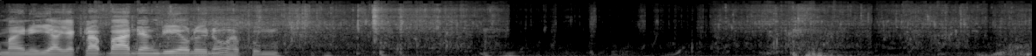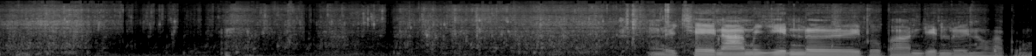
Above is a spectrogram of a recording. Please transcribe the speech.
ใหม่ๆนี่อยากจะกลับบ้านอย่างเดียวเลยเนาะครับผมเลยแช่น้ำนี่เย็นเลยปูบานเย็นเลยเนาะครับผม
